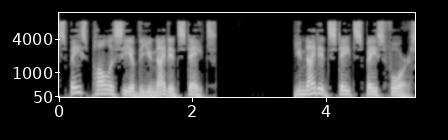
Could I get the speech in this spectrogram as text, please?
Space policy of the United States. United States Space Force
